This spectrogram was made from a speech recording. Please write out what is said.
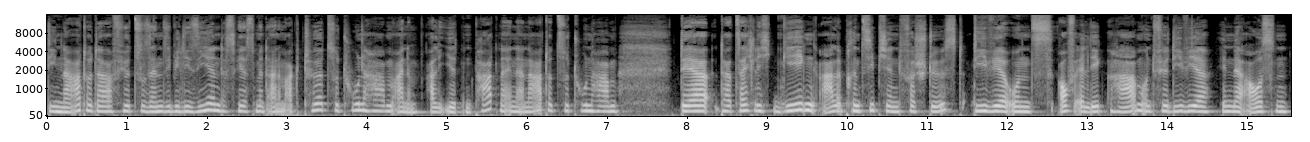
die NATO dafür zu sensibilisieren, dass wir es mit einem Akteur zu tun haben, einem alliierten Partner in der NATO zu tun haben, der tatsächlich gegen alle Prinzipien verstößt, die wir uns auferlegt haben und für die wir in der Außen,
